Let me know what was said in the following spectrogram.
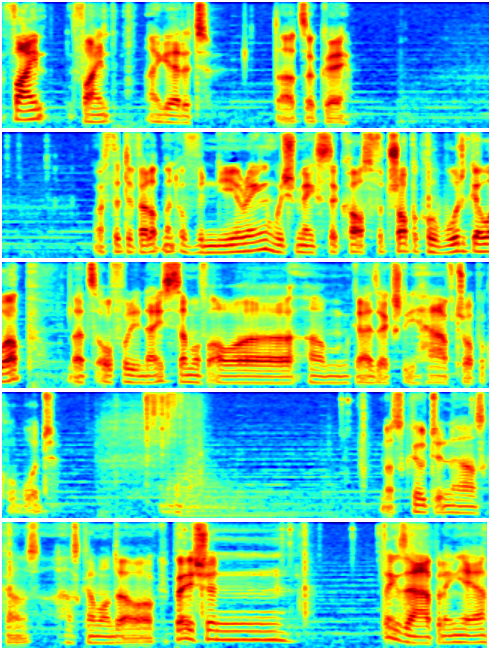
Fine, fine, I get it. That's okay. With the development of veneering, which makes the cost for tropical wood go up. That's awfully nice. Some of our um, guys actually have tropical wood. Muscutin has come, has come under our occupation. Things are happening here.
